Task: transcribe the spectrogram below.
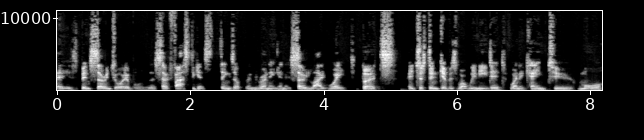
it's been so enjoyable. It's so fast to get things up and running, and it's so lightweight. But it just didn't give us what we needed when it came to more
